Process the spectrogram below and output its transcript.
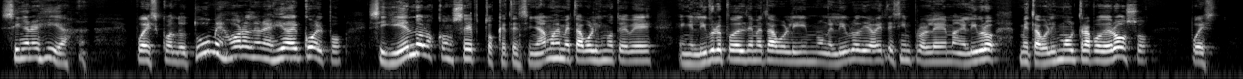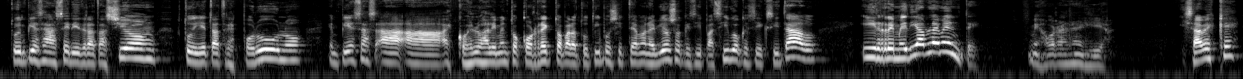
sin energía, pues cuando tú mejoras la energía del cuerpo, siguiendo los conceptos que te enseñamos en Metabolismo TV, en el libro El Poder de Metabolismo, en el libro Diabetes sin Problema, en el libro Metabolismo Ultrapoderoso, pues tú empiezas a hacer hidratación, tu dieta 3x1, empiezas a, escoger los alimentos correctos para tu tipo de sistema nervioso, que si pasivo, que si excitado, irremediablemente mejoras la energía. ¿Y sabes qué?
